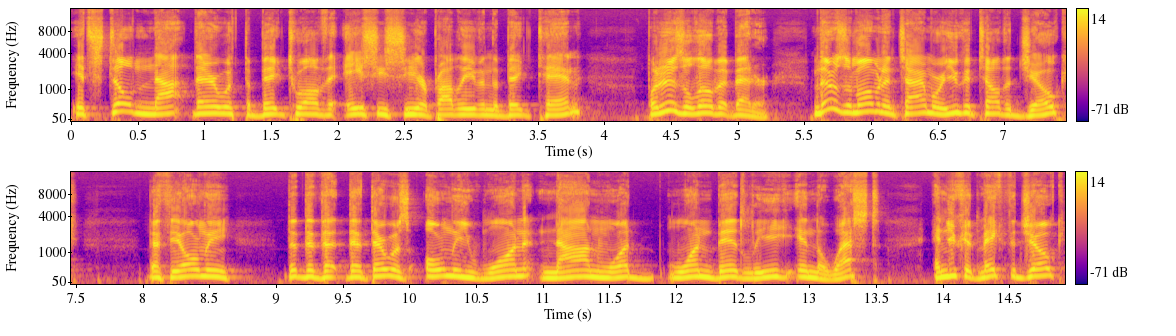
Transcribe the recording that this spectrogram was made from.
It's still not there with the Big 12, the ACC, or probably even the Big 10, but it is a little bit better. And there was a moment in time where you could tell the joke that the only that, that, that, there was only one non one bid league in the West, and you could make the joke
